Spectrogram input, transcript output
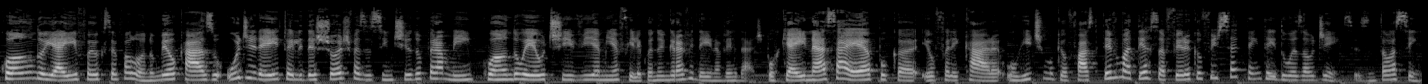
quando, e aí foi o que você falou, no meu caso, o direito ele deixou de fazer sentido para mim quando eu tive a minha filha, quando eu engravidei, na verdade. Porque aí nessa época eu falei, cara, o ritmo que eu faço. Teve uma terça-feira que eu fiz 72 audiências. Então, assim,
